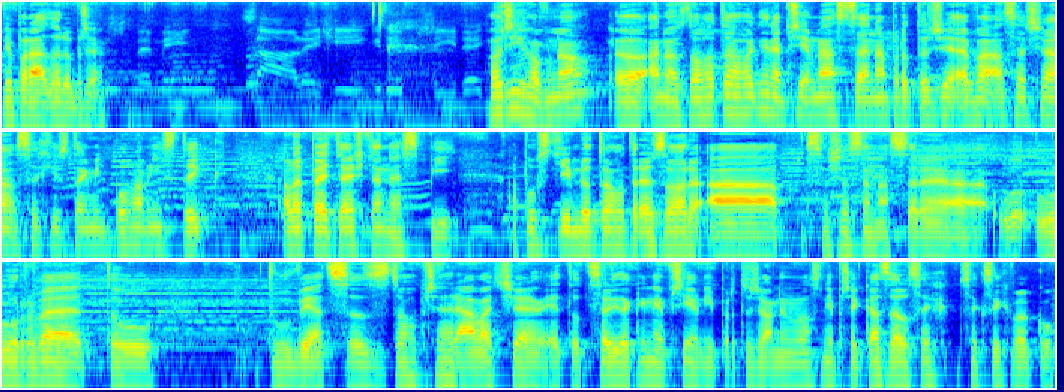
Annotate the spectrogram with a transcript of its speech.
Vypadá to dobře. Hoří hovno, uh, ano, tohle je hodně nepříjemná scéna, protože Eva a Saša se chystají mít pohlavní styk, ale Péťa ještě nespí. A pustím do toho trezor a Saša se nasere a urve tu, tu věc z toho přehrávače. Je to celý taky nepříjemný, protože on jim vlastně překazil se, sexy chvilku.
